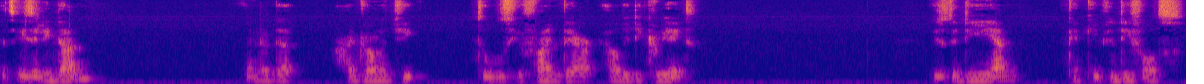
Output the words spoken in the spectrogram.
That's easily done. Under the hydrology tools you find there LDD create. Use the DEM, you can keep the defaults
